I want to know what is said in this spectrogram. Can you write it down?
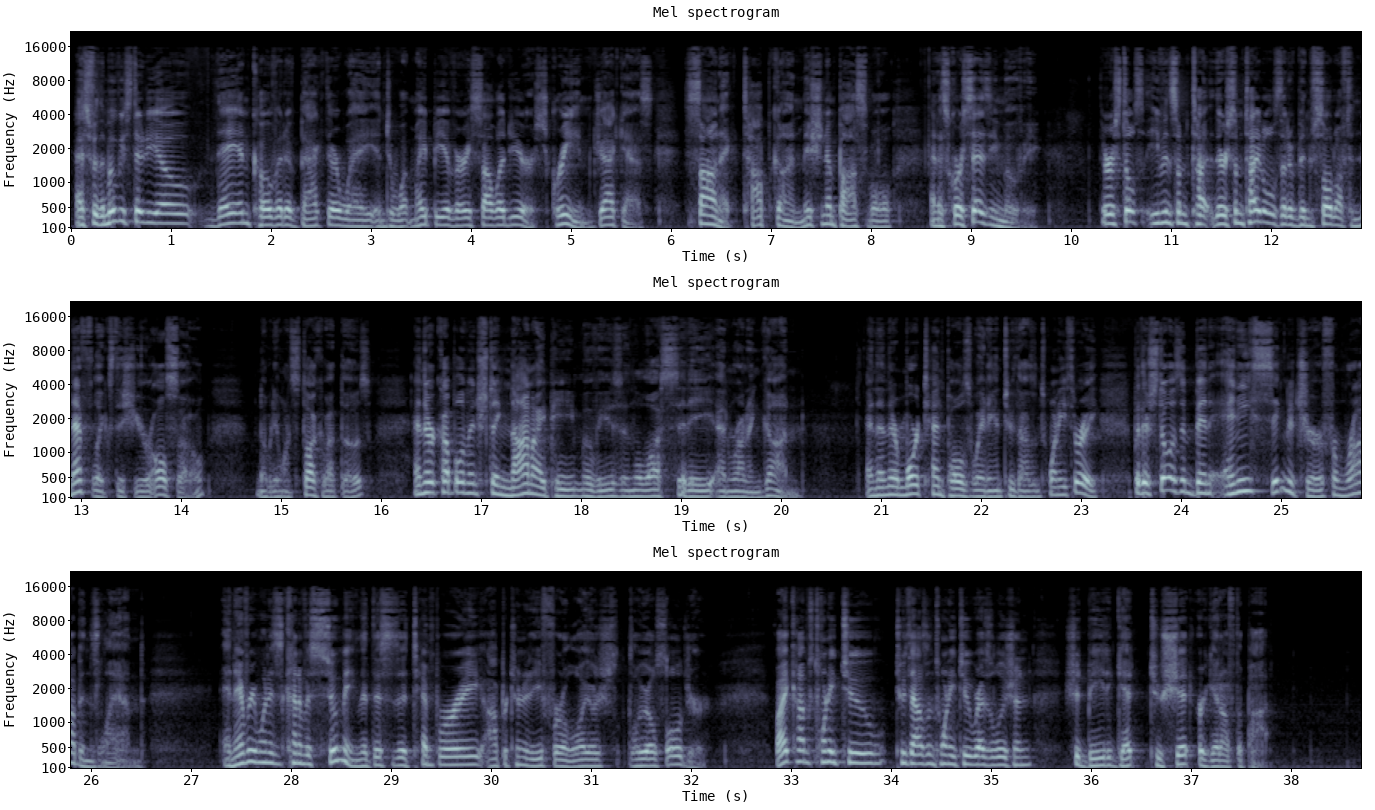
As for the movie studio, they and COVID have backed their way into what might be a very solid year. Scream, Jackass, Sonic, Top Gun, Mission Impossible, and a Scorsese movie. There are still even some ti- there are some titles that have been sold off to Netflix this year also. Nobody wants to talk about those. And there are a couple of interesting non-IP movies in The Lost City and Run and Gun. And then there are more tent poles waiting in 2023. But there still hasn't been any signature from Robbins Land. And everyone is kind of assuming that this is a temporary opportunity for a loyal, loyal soldier. Viacom's 22, 2022 resolution should be to get to shit or get off the pot.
